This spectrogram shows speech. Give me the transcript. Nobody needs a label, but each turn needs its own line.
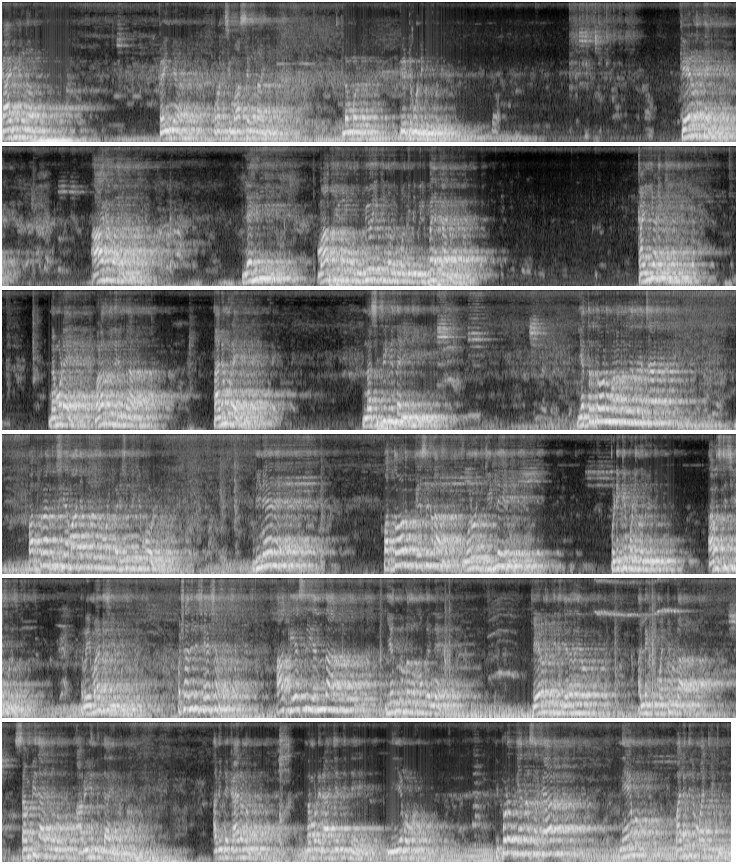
കാര്യങ്ങളാണ്. കഴിഞ്ഞ കുറച്ച് മാസങ്ങളായി നമ്മൾ കേട്ടുകൊണ്ടിരിക്കുന്നത് കേരളത്തെ ആകമാനം ലഹരി മാഫിയകളും അത് ഉപയോഗിക്കുന്നവരും അതിന്റെ വിൽപ്പനക്കാരും കൈയടക്കി. നമ്മുടെ വളർന്നു വരുന്ന തലമുറയെ നശിപ്പിക്കുന്ന രീതിയിൽ എത്രത്തോളം വളർന്നു എന്ന് വെച്ചാൽ പത്ര ദൃശ്യ മാധ്യമങ്ങൾ നമ്മൾ പരിശോധിക്കുമ്പോൾ ദിനേന പത്തോളം കേസുകളാണ് ഓരോ ജില്ലയിലും പിടിക്കപ്പെടുന്നത് അറസ്റ്റ് ചെയ്യപ്പെടുന്നത് റിമാൻഡ് ചെയ്യപ്പെടുന്നത്. പക്ഷെ അതിന് ശേഷം ആ കേസ് എന്താകുന്നു എന്നുള്ളതൊന്നും തന്നെ കേരളത്തിലെ ജനതയോ അല്ലെങ്കിൽ മറ്റുള്ള സംവിധാനങ്ങളോ അറിയുന്നില്ല എന്നുള്ളതാണ്. അതിന്റെ കാരണം നമ്മുടെ രാജ്യത്തിന്റെ നിയമമാണ്. ഇപ്പോഴും കേന്ദ്ര സർക്കാർ നിയമം പലതിലും മാറ്റിയിട്ടുണ്ട്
